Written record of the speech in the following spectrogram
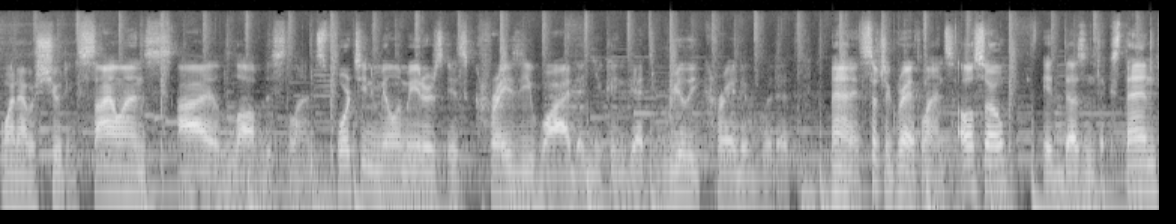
when I was shooting silence. I love this lens. 14 millimeters is crazy wide and you can get really creative with it. Man, it's such a great lens. Also, it doesn't extend,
